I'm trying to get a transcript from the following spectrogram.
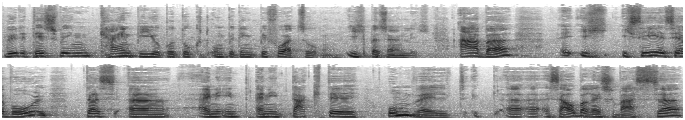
würde deswegen kein Bioprodukt unbedingt bevorzugen. Ich persönlich. Aber ich, ich sehe sehr wohl, dass äh, eine, eine intakte Umwelt, äh, äh, sauberes Wasser,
